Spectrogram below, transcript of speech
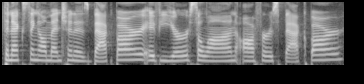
The next thing I'll mention is back bar. If your salon offers back bar,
